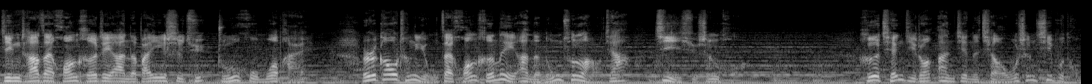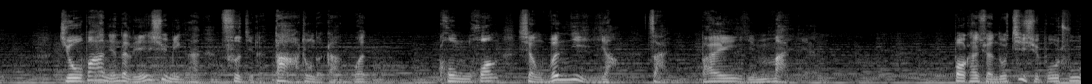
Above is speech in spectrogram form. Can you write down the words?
警察在黄河这岸的白银市区逐户摸排，而高成勇在黄河内岸的农村老家继续生活。和前几桩案件的悄无声息不同。九八年的连续命案刺激了大众的感官，恐慌像瘟疫一样在白银蔓延。报刊选读继续播出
